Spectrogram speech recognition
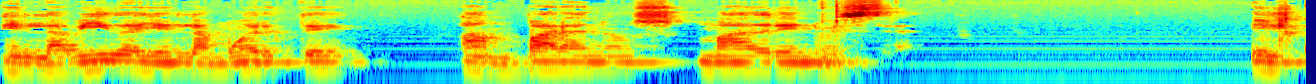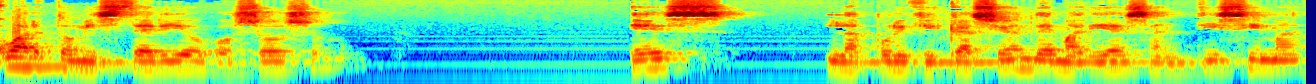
En la vida y en la muerte, ampáranos, Madre nuestra. El cuarto misterio gozoso es la purificación de María Santísima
